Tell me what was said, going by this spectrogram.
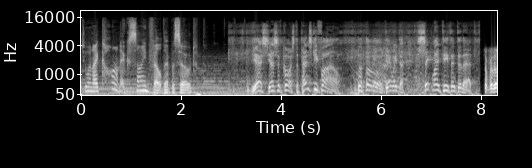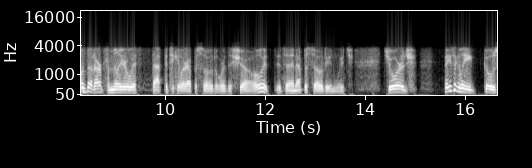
to an iconic Seinfeld episode. Yes, yes, of course. The Penske file. Oh, can't wait to sink my teeth into that. So, for those that aren't familiar with that particular episode or the show, it, it's an episode in which George basically goes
